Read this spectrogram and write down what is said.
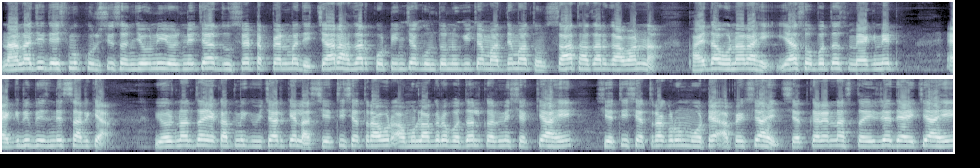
नानाजी देशमुख कृषी संजीवनी योजनेच्या दुसऱ्या टप्प्यांमध्ये चार हजार कोटींच्या गुंतवणुकीच्या माध्यमातून सात हजार गावांना फायदा होणार आहे. यासोबतच मॅग्नेट ॲग्री बिझनेससारख्या योजनांचा एकात्मिक विचार केला. शेती क्षेत्रावर आमूलाग्र बदल करणे शक्य आहे. शेती क्षेत्राकडून मोठ्या अपेक्षा आहेत. शेतकऱ्यांना स्थैर्य द्यायचे आहे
